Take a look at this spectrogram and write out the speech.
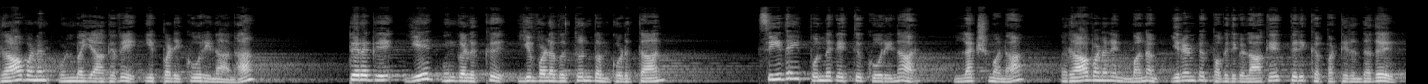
ராவணன் உண்மையாகவே இப்படி கூறினானா? பிறகு ஏன் உங்களுக்கு இவ்வளவு துன்பம் கொடுத்தான்? சீதை புன்னகைத்து கூறினார் லக்ஷ்மணா ராவணனின் மனம் இரண்டு பகுதிகளாக பிரிக்கப்பட்டிருந்தது.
